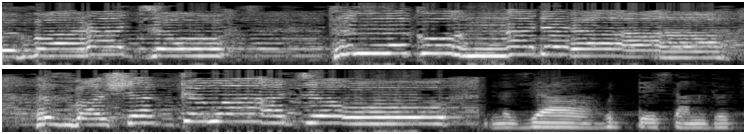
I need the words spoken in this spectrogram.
ምግባራቸው ትልቁን አደራ ህዝብ አሸክማቸው እነዚያ ውድ የኢስላም ልጆች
